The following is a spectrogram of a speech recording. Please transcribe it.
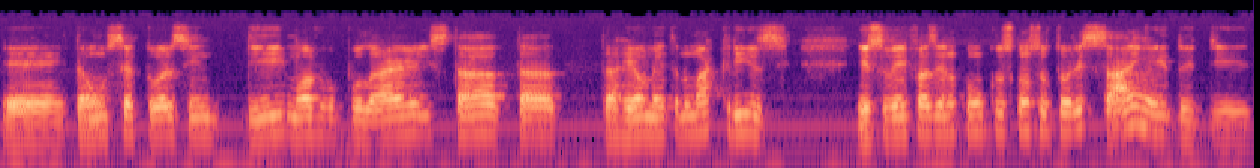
É, então o setor assim, de imóvel popular está, está, está realmente numa crise. Isso vem fazendo com que os construtores saiam aí de, de,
